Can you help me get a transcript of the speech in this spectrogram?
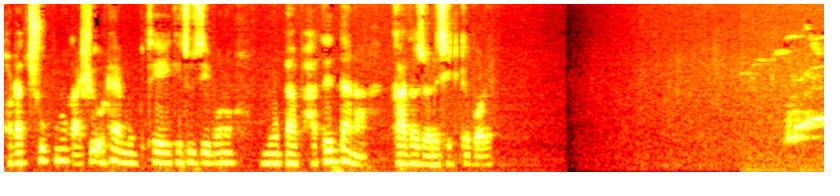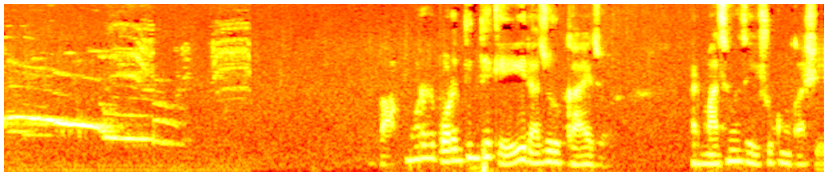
হঠাৎ শুকনো কাশি ওঠায় মুখ থেকে কিছু জীবনও মোটা ভাতের দানা কাদা জলে ছিটকে পড়ে বাপ মরার পরের দিন থেকেই রাজুর গায়ে জ্বর। আর মাঝে মাঝে এই শুকনো কাশি।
